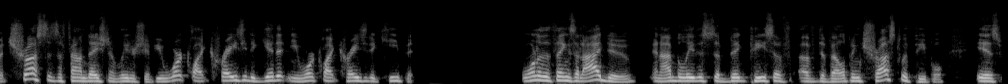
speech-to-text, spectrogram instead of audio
But trust is the foundation of leadership. You work like crazy to get it and you work like crazy to keep it one of the things that I do, and I believe this is a big piece of, of developing trust with people, is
